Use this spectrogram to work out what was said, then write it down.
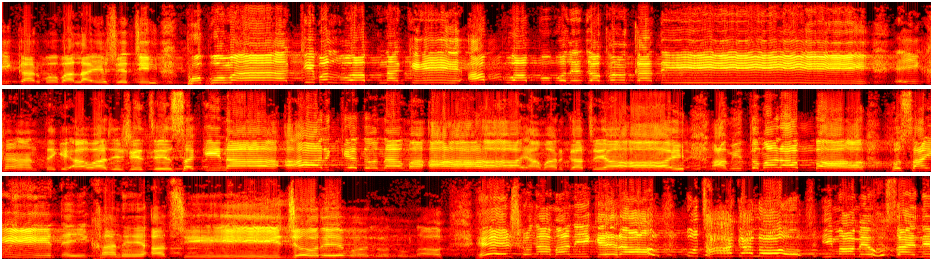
এই কার্বোবালা এসেছি। ফুপুমা কি বলব আপনাকে? আব্বু আব্বু বলে যখন কাঁদি, এইখান থেকে আওয়াজ এসেছে, সাকিনা, আর কেদো না মা আয় আমার কাছে আয়। আমি তোমার আব্বা হোসাইন, এইখানে আছি। জোরে বলুন হে সোনা মানিকেরা, বোঝা গেল, ইমামে হুসাইনে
